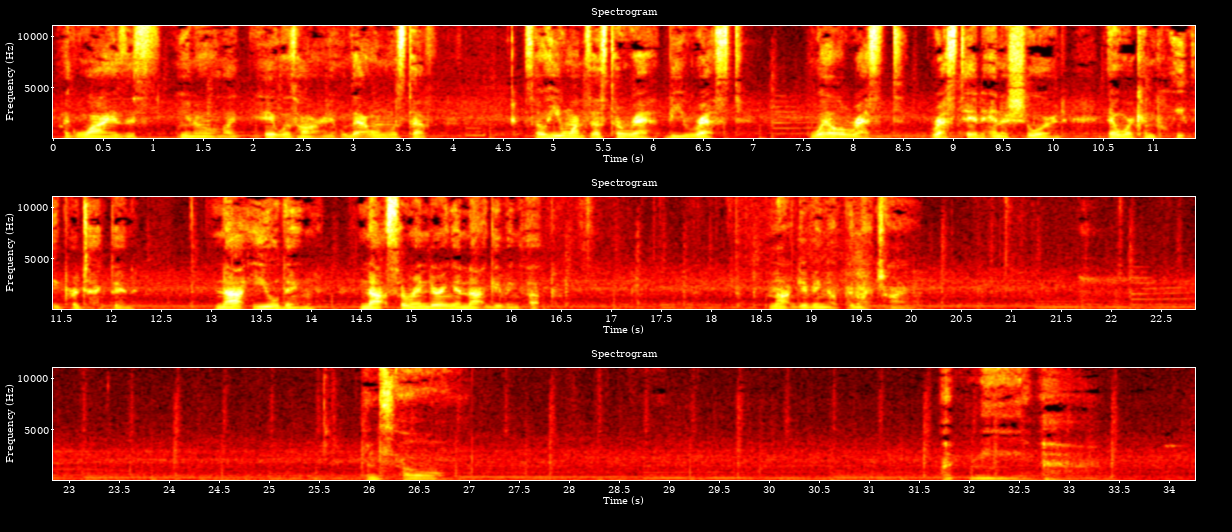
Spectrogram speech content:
Like, why is this, you know, like, it was hard. It, that one was tough. So he wants us to re- be rest, well rest, rested and assured that we're completely protected, not yielding, not surrendering, and not giving up. Not giving up in that child. And so let me uh,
